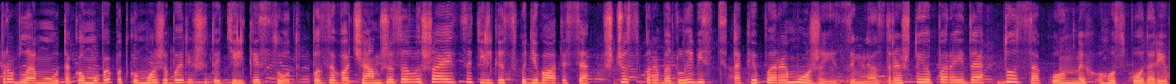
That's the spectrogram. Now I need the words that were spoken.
Проблему у такому випадку може вирішити тільки суд. Позивачам же залишається тільки сподіватися, що справедливість таки переможе, і земля зрештою перейде до законних господарів.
